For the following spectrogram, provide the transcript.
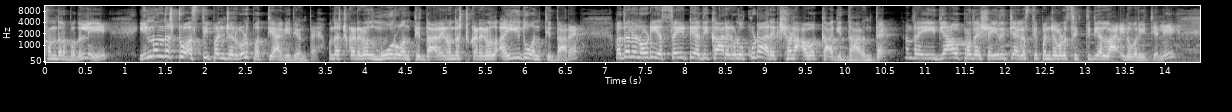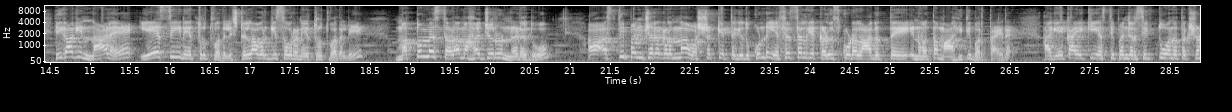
ಸಂದರ್ಭದಲ್ಲಿ ಇನ್ನೊಂದಷ್ಟು ಅಸ್ಥಿಪಂಜರಗಳು ಪತ್ತೆಯಾಗಿದೆಯಂತೆ. ಒಂದಷ್ಟು ಕಡೆಗಳಲ್ಲಿ ಮೂರು ಅಂತಿದ್ದಾರೆ, ಇನ್ನೊಂದಷ್ಟು ಕಡೆಗಳಲ್ಲಿ ಐದು ಅಂತಿದ್ದಾರೆ. ಅದನ್ನು ನೋಡಿ ಎಸ್ ಐ ಟಿ ಅಧಿಕಾರಿಗಳು ಕೂಡ ಅರೆಕ್ಷಣ ಅವಕ್ಕಾಗಿದ್ದಾರಂತೆ. ಅಂದರೆ ಇದ್ಯಾವ ಪ್ರದೇಶ ಈ ರೀತಿಯ ಅಗಸ್ತಿ ಅಸ್ಥಿಪಂಜರಗಳು ಸಿಗ್ತಿದೆಯಲ್ಲ ಎನ್ನುವ ರೀತಿಯಲ್ಲಿ. ಹೀಗಾಗಿ ನಾಳೆ ಎ ಸಿ ನೇತೃತ್ವದಲ್ಲಿ, ಸ್ಟೆಲ್ಲಾ ವರ್ಗೀಸ್ ಅವರ ನೇತೃತ್ವದಲ್ಲಿ ಮತ್ತೊಮ್ಮೆ ಸ್ಥಳ ಮಹಜರು ನಡೆದು ಆ ಅಸ್ಥಿಪಂಜರಗಳನ್ನು ವಶಕ್ಕೆ ತೆಗೆದುಕೊಂಡು ಎಫ್ ಎಸ್ ಎಲ್ಗೆ ಕಳಿಸ್ಕೊಡಲಾಗುತ್ತೆ ಎನ್ನುವಂಥ ಮಾಹಿತಿ ಬರ್ತಾ ಇದೆ. ಹಾಗೆ ಏಕಾಏಕಿ ಅಸ್ಥಿಪಂಜರ ಸಿಕ್ತು ಅಂದ ತಕ್ಷಣ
